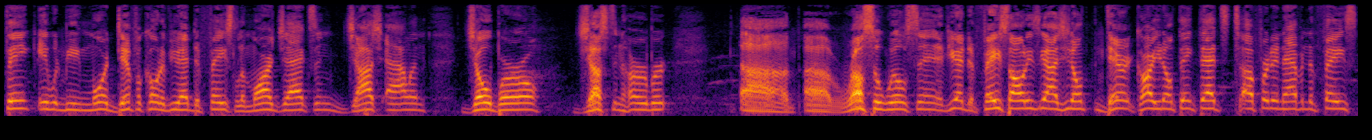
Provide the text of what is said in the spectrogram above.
think it would be more difficult if you had to face Lamar Jackson, Josh Allen, Joe Burrow, Justin Herbert, uh, uh, Russell Wilson? If you had to face all these guys, you don't. Derek Carr, you don't think that's tougher than having to face?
